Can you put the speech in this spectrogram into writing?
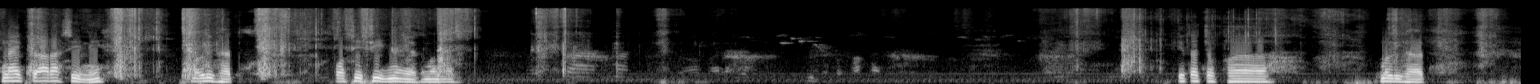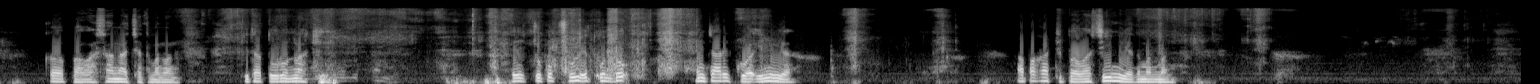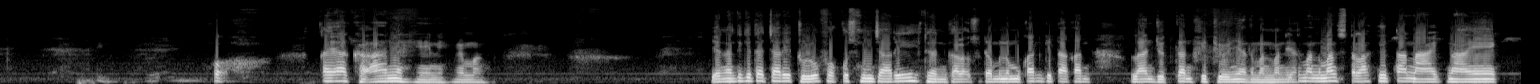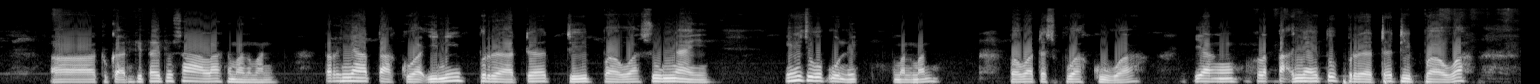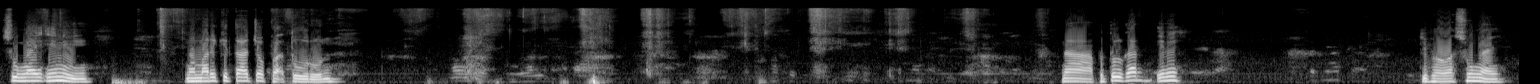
naik ke arah sini melihat posisinya ya teman-teman. Kita coba melihat ke bawah sana aja teman-teman. Kita turun lagi. Ini cukup sulit untuk mencari gua ini ya. Apakah di bawah sini ya teman-teman? Kok kayak agak aneh ini memang. Ya nanti kita cari dulu fokus mencari dan kalau sudah menemukan kita akan lanjutkan videonya teman-teman ya. Teman-teman setelah kita naik-naik uh, dugaan kita itu salah teman-teman. Ternyata gua ini berada di bawah sungai. Ini cukup unik teman-teman bahwa ada sebuah gua yang letaknya itu berada di bawah sungai ini. Nah mari kita coba turun. Nah betul kan? Ini di bawah sungai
